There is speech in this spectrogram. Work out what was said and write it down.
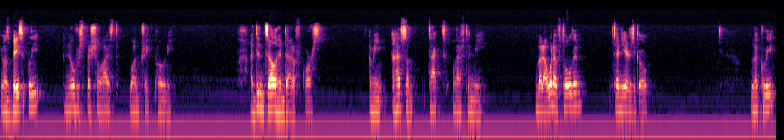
He was basically an overspecialized one trick pony. I didn't tell him that, of course. I mean, I have some tact left in me. But I would have told him 10 years ago. Luckily,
